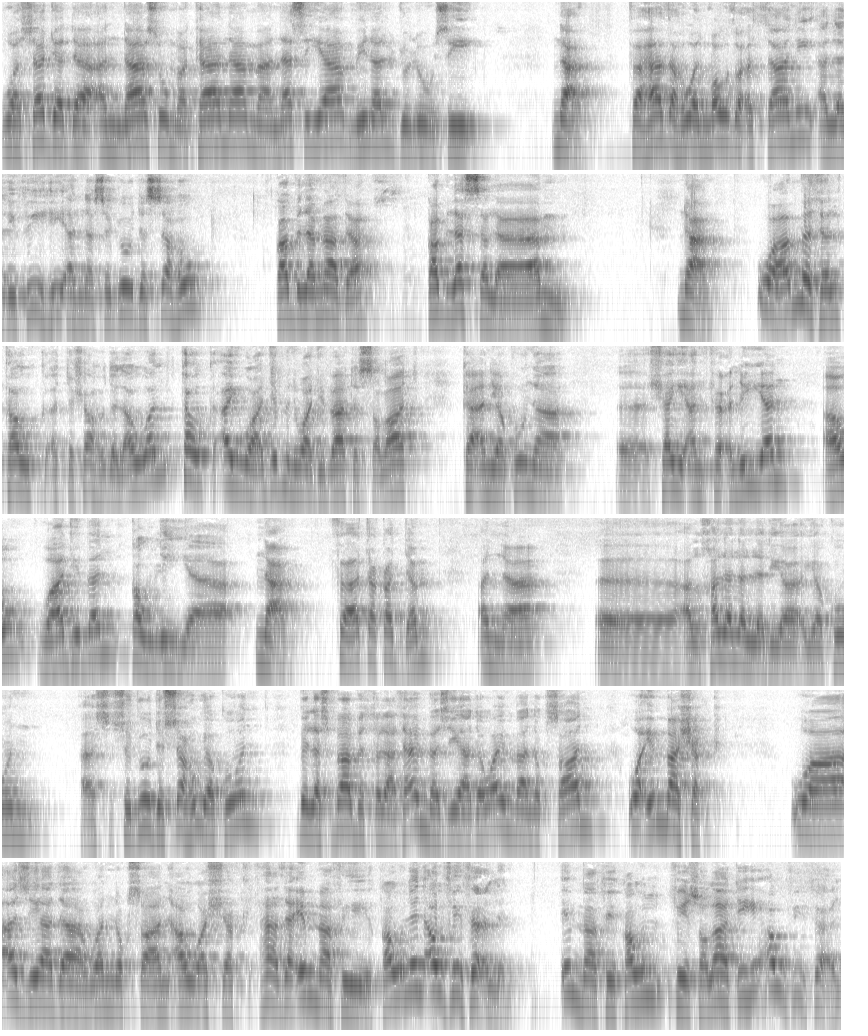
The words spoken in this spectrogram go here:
وسجد الناس مكان ما نسي من الجلوس. نعم فهذا هو الموضع الثاني الذي فيه أن سجود السهو قبل ماذا؟ قبل السلام. نعم. ومثل ترك التشهد الأول ترك أي واجب من واجبات الصلاة كأن يكون آه، شيئا فعليا أو واجبا قوليا. نعم. فتقدم أن آه، الخلل الذي يكون سجود السهو يكون بالأسباب الثلاثة إما زيادة وإما نقصان وإما شك. والزيادة والنقصان أو الشك. هذا إما في قول أو في فعل. إما في قول في صلاته أو في فعل.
